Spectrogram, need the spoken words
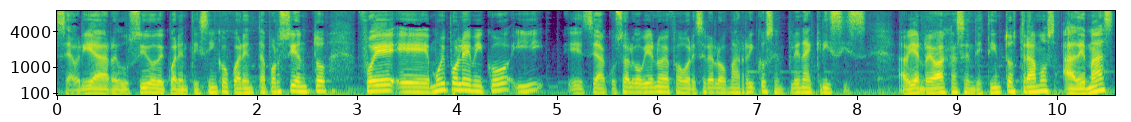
se habría reducido de 45 a 40%, fue eh, muy polémico y eh, se acusó al gobierno de favorecer a los más ricos en plena crisis. Habían rebajas en distintos tramos, además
